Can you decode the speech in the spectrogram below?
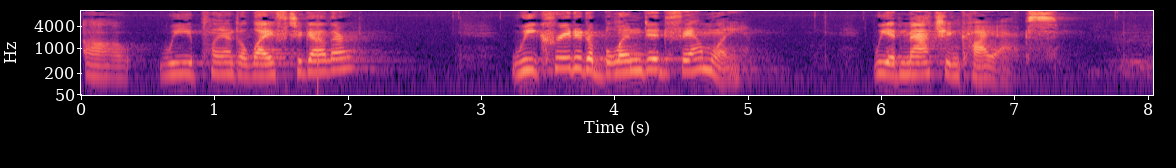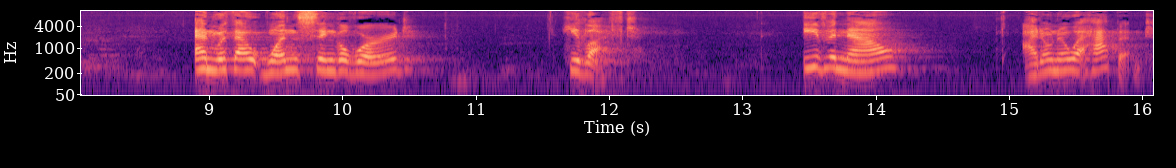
Uh, we planned a life together. We created a blended family. We had matching kayaks. And without one single word, he left. Even now, I don't know what happened,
